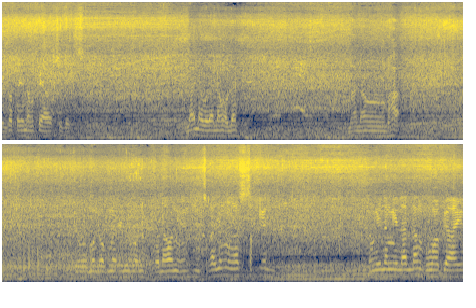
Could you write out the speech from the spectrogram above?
Punta tayo ng PRC guys. Wala na, wala nang ulan. Wala nang baha. So maluwag na rin yung ano, panahon ngayon. At saka yung mga sasakyan. Nang ilang ilan lang bumabiyahe.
